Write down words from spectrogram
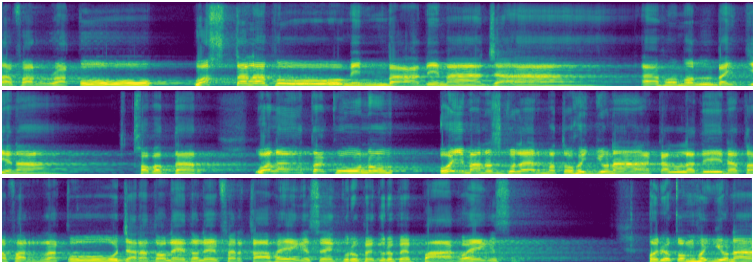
তাফাররাকু ওয়াখতালাফু মিন বাদি মা জাআহুমুল খবরদার, ওয়ালা তাকুনু ওই মানুষগুলার মতো হইও না। কাল্লাদিনা তাফাররাকু, যারা দলে দলে ফেরকা হয়ে গেছে, গ্রুপে গ্রুপে ভাগ হয়ে গেছে। ওইরকম হইও না।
